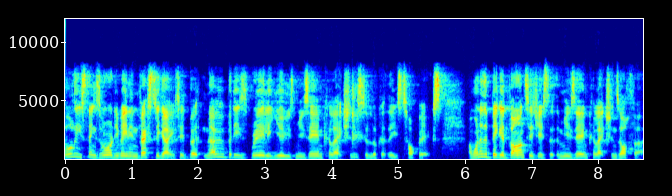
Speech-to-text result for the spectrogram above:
all these things have already been investigated, but nobody's really used museum collections to look at these topics. And one of the big advantages that the museum collections offer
